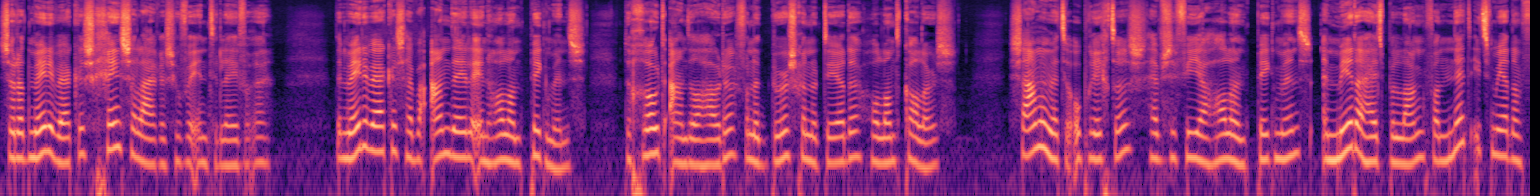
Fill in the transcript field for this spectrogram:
zodat medewerkers geen salaris hoeven in te leveren. De medewerkers hebben aandelen in Holland Pigments, de grootaandeelhouder van het beursgenoteerde Holland Colors. Samen met de oprichters hebben ze via Holland Pigments een meerderheidsbelang van net iets meer dan 50%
